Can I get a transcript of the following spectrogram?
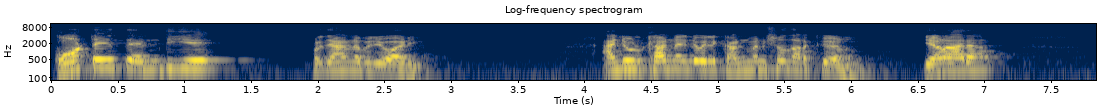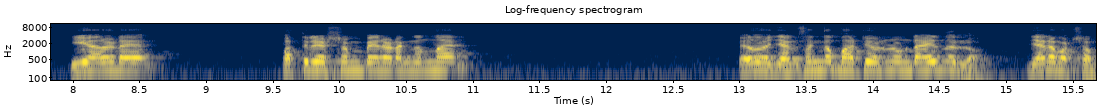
കോട്ടയത്ത് എൻ ഡി എ പ്രചാരണ പരിപാടി. അതിന്റെ ഉദ്ഘാടനം അതിന്റെ വലിയ കൺവെൻഷൻ നടക്കുകയാണ്. ഇയാളാരാ ഇയാളുടെ പത്ത് ലക്ഷം പേരടങ്ങുന്ന ഏതോ ജനസംഘം പാർട്ടി ഒരെണ്ണം ഉണ്ടായിരുന്നല്ലോ ജനപക്ഷം.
